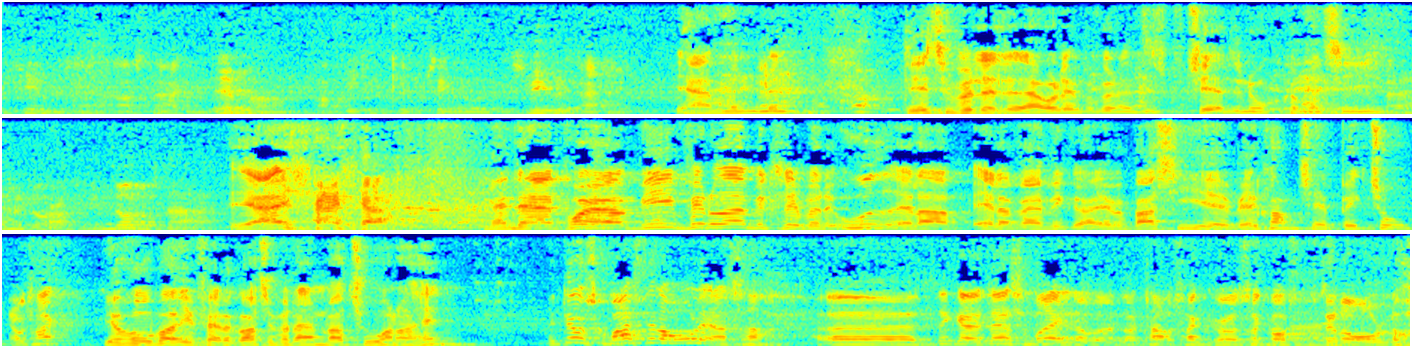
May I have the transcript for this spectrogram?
i firmaet, og snakke med dem om, om vi kan klippe ting ud, hvis vi vil have det. Ja, men, men det er selvfølgelig lidt ærgerligt at begynde at diskutere det nu, kan man sige. En dum start. Ja, ja, ja. Men uh, prøv at høre, vi finder ud af, om vi klipper det ud, eller, eller hvad vi gør. Jeg vil bare sige uh, velkommen til jer begge to. Jo, tak. Jeg håber, I falder godt til, hvordan var turen herhen. Men det var sgu meget stille og roligt, altså. Øh, det, gør, det er som regel, når, når Claus han kører, så går det sgu stille og roligt.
